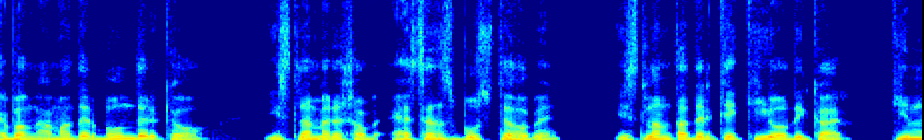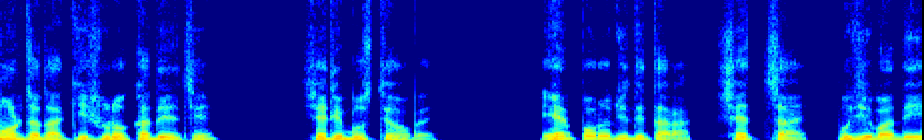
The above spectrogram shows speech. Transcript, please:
এবং আমাদের বোনদেরকেও ইসলামের সব এসেন্স বুঝতে হবে। ইসলাম তাদেরকে কি অধিকার, কি মর্যাদা, কি সুরক্ষা দিয়েছে সেটি বুঝতে হবে। এরপরও যদি তারা স্বেচ্ছায়, পুঁজিবাদী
